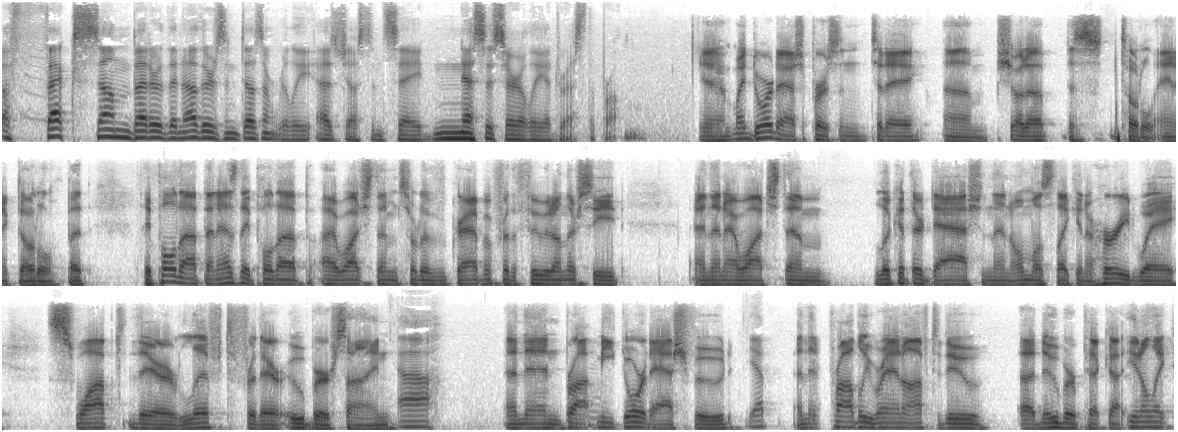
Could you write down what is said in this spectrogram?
affects some better than others and doesn't really, as Justin said, necessarily address the problem. Yeah, my DoorDash person today um, showed up. This is total anecdotal, but they pulled up, and as they pulled up, I watched them sort of grabbing for the food on their seat, and then I watched them look at their dash, and then almost like in a hurried way, swapped their Lyft for their Uber sign. Ah. And then brought me DoorDash food. Yep. And then probably ran off to do an Uber pickup. You know, like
